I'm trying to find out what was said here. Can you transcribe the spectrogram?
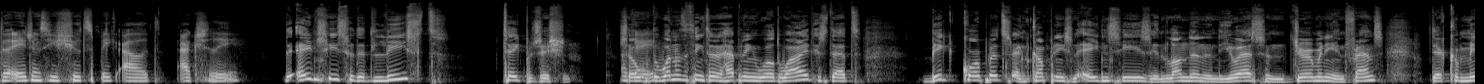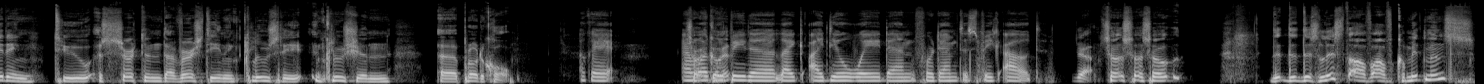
the agency should speak out. Actually, the agency should at least take position. So Okay. the, one of the things that are happening worldwide is that big corporates and companies and agencies in London and the US and Germany and France, they're committing to a certain diversity and inclusi- inclusion uh, protocol. okay. And Sorry, what would be the like ideal way then for them to speak out? Yeah. So so so th th this list of of commitments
